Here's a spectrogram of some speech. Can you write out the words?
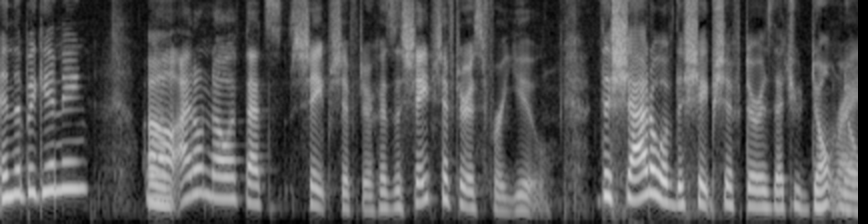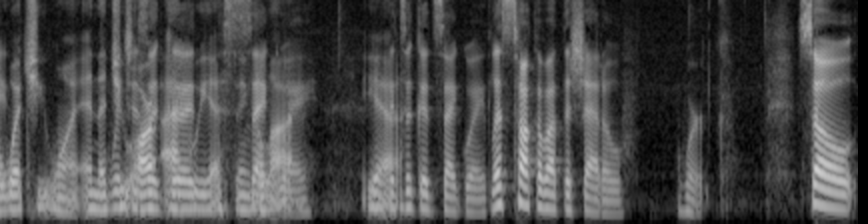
in the beginning. Well, um, I don't know if that's shapeshifter because the shapeshifter is for you. The shadow of the shapeshifter is that you don't know what you want and that which you are a acquiescing a lot. Yeah. It's a good segue. Let's talk about the shadow work. So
